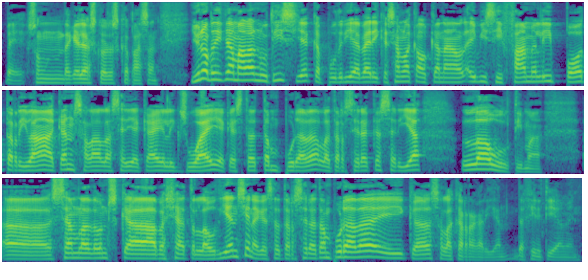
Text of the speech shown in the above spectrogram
Bé, són d'aquelles coses que passen. I una petita mala notícia que podria haver-hi, que sembla que el canal ABC Family pot arribar a cancel·lar la sèrie Kyle XY aquesta temporada, la tercera que seria la última. Uh, sembla doncs que ha baixat l'audiència en aquesta tercera temporada i que se la carregarien, definitivament.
